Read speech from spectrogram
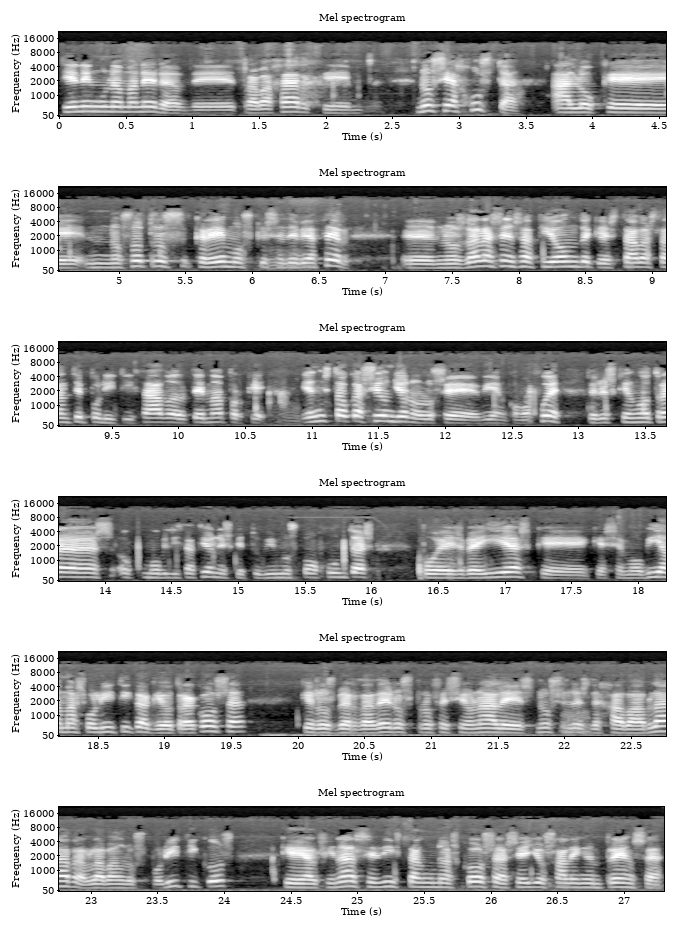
tienen una manera de trabajar que no se ajusta a lo que nosotros creemos que se debe hacer. Eh, nos da la sensación de que está bastante politizado el tema, porque en esta ocasión yo no lo sé bien cómo fue, pero es que en otras movilizaciones que tuvimos conjuntas, pues veías que se movía más política que otra cosa que los verdaderos profesionales no se les dejaba hablar, hablaban los políticos, que al final se dictan unas cosas, ellos salen en prensa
